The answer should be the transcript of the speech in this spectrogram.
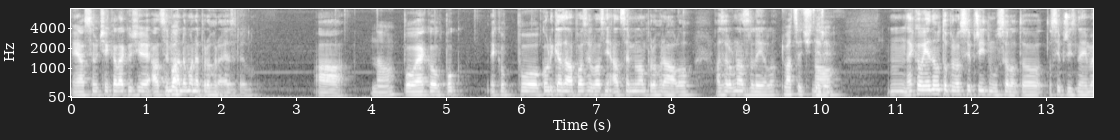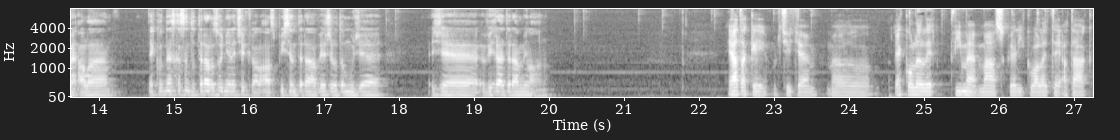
Já jsem čekal, jako, že AC Milan doma neprohraje z A no. po, jako, po, jako po kolika zápasech vlastně AC Milan prohrálo a zrovna z Lille. 24. No. Mm, jako jednou to prostě přijít muselo, to, to si přiznejme, ale jako dneska jsem to teda rozhodně nečekal a spíš jsem teda věřil tomu, že, že vyhraje teda Milán. Já taky, určitě. Jako Lily víme, má skvělé kvality a tak.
